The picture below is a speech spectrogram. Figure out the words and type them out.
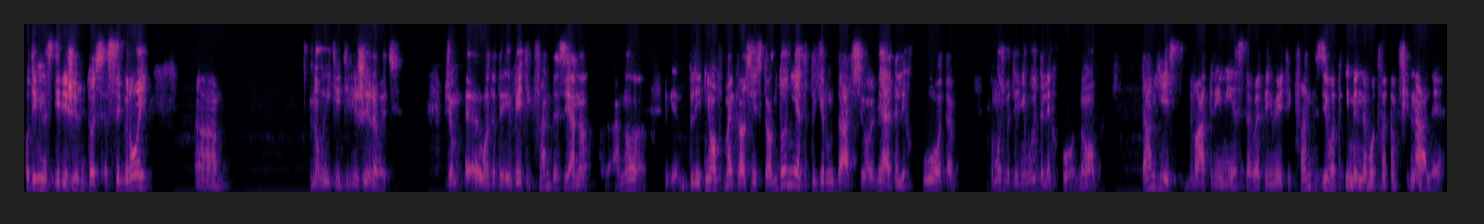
вот именно с дирижированием, то есть с игрой, э, ну, выйти дирижировать причем э, вот это Ветик фэнтези, оно, оно Плетнев, Майкл Васильевич сказал, да нет, это ерунда, все, да, это легко, это, ну, может быть, для него это легко, но там есть два-три места в этой Ветик фэнтези, вот именно вот в этом финале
